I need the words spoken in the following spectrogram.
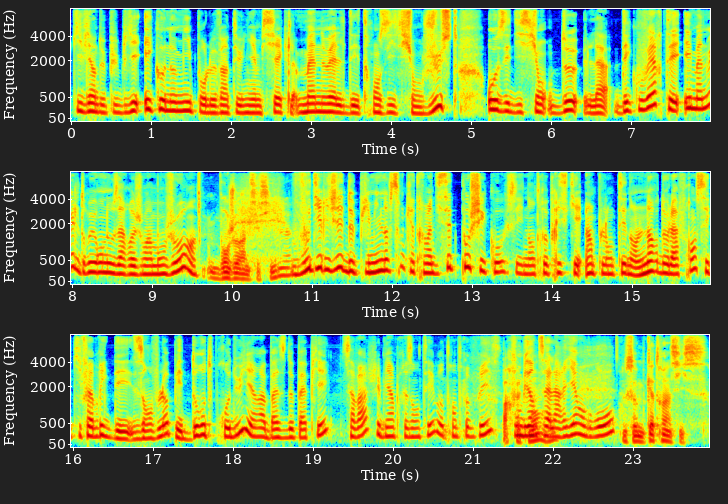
qui vient de publier Économie pour le 21e siècle, manuel des transitions justes aux éditions de la découverte. Et Emmanuel Druon nous a rejoint. Bonjour. Bonjour Anne-Cécile. Vous dirigez depuis 1997 Pocheco. C'est une entreprise qui est implantée dans le nord de la France et qui fabrique des enveloppes et d'autres produits hein, à base de papier. Ça va? J'ai bien présenté votre entreprise? Combien de salariés en gros? Nous sommes 86.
